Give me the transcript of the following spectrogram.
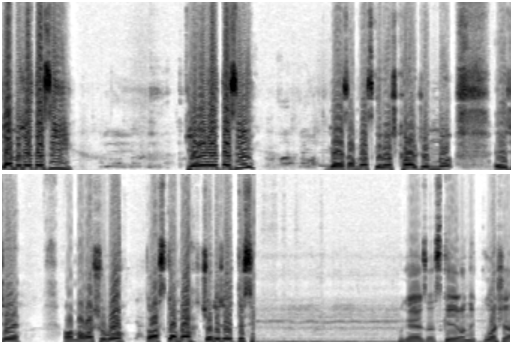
কেন যাইতাছি? কেন যাইতাছি? গ্যাস আমরা আজকে রস খাওয়ার জন্য। এই যে, আমার মামা শুভ। তো আজকে আমরা চলে যাইতেছি। গ্যাস আজকে অনেক কুয়াশা।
